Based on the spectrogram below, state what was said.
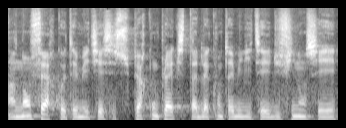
un enfer côté métier, c'est super complexe. Tu as de la comptabilité, du financier,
